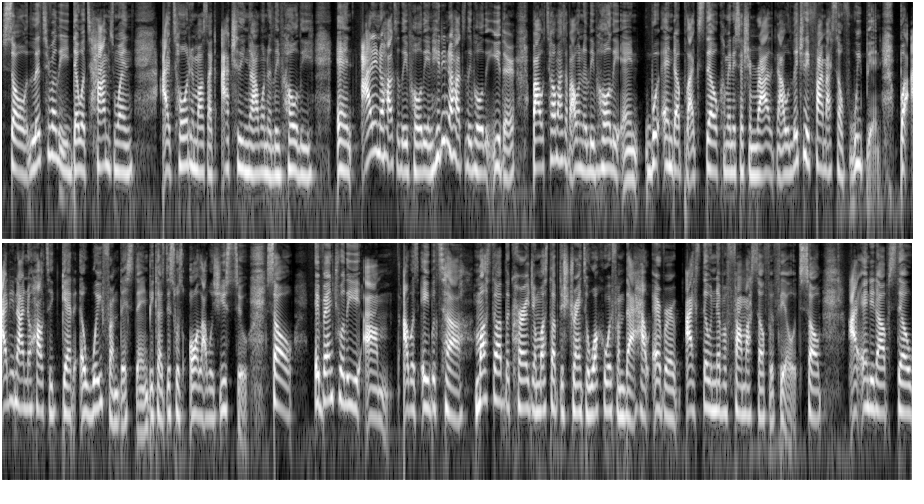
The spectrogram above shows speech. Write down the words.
So literally, there were times when I told him I was like, actually, no, I want to leave holy, and I didn't know how to leave holy, and he didn't know how to leave holy either. But I would tell myself I want to leave holy, and would end up like still committing sexual morality. And I would literally find myself weeping, but I did not know how to get away from this thing because this was all I was used to. So eventually, um, I was able to muster up the courage and muster up the strength to walk away from that. However However, I still never found myself fulfilled. So I ended up still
